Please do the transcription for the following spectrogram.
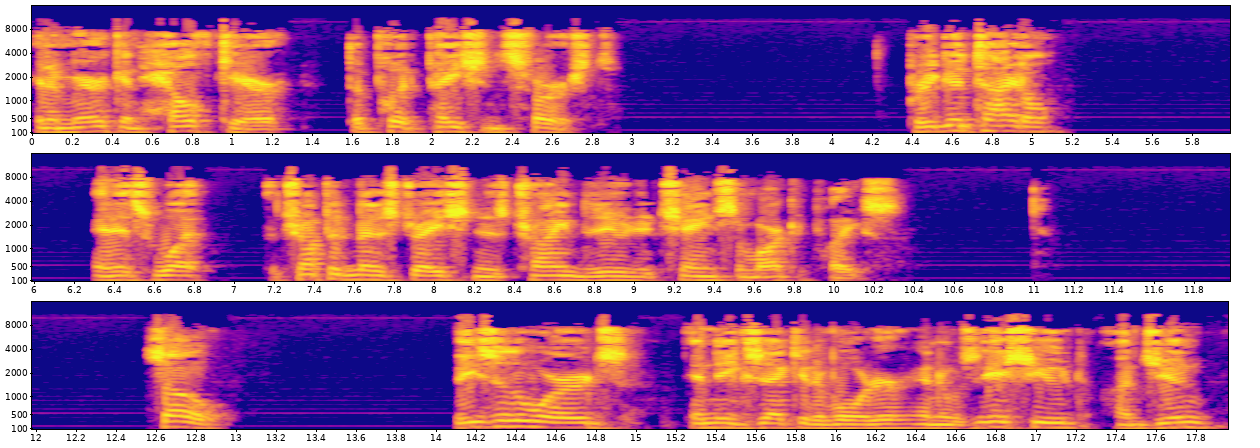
in American Healthcare to Put Patients First. Pretty good title. And it's what the Trump administration is trying to do to change the marketplace. So these are the words in the executive order, and it was issued on June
